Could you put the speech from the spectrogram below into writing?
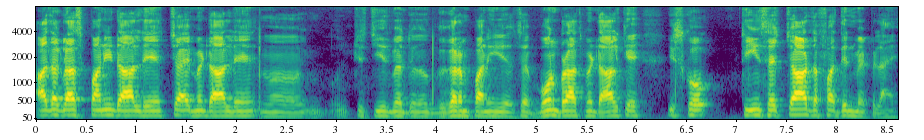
आधा गिलास पानी डाल लें चाय में डाल लें किस चीज़ में गर्म पानी जैसे बोन ब्राथ में डाल के इसको तीन से चार दफ़ा दिन में पिलाएँ।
